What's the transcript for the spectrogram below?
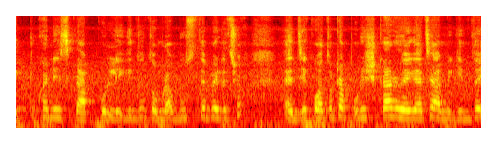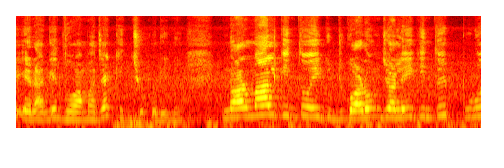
একটুখানি স্ক্রাব করলে কিন্তু তোমরা বুঝতে পেরেছ যে কতটা পরিষ্কার হয়ে গেছে। আমি কিন্তু এর আগে ধোয়া মাজা কিচ্ছু করিনি। নর্মাল কিন্তু ওই গরম জলেই কিন্তু পুরো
